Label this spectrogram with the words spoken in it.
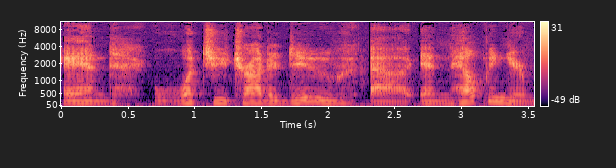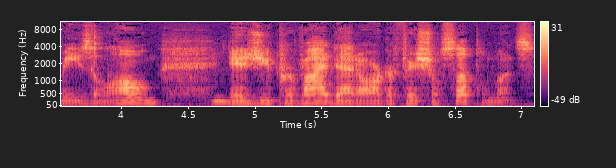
And what you try to do uh, in helping your bees along is you provide that artificial supplements.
